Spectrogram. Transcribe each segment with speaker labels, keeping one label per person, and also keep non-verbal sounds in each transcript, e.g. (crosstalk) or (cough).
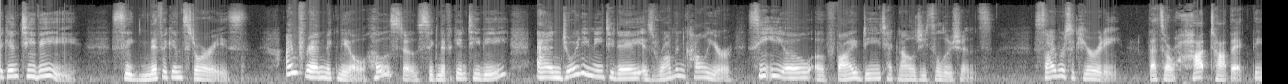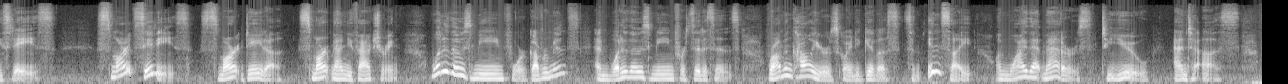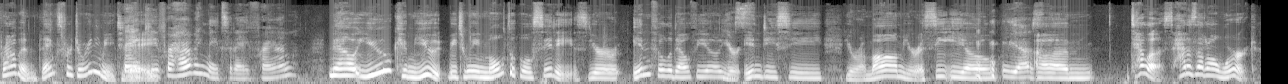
Speaker 1: Significant TV, Significant Stories. I'm Franne McNeal, host of Significant TV, and joining me today is Robynn Collier, CEO of 5D Technology Solutions. Cybersecurity, that's a hot topic these days. Smart cities, smart data, smart manufacturing. What do those mean for governments and what do those mean for citizens? Robynn Collier is going to give us some insight on why that matters to you and to us. Robynn, thanks for joining me today.
Speaker 2: Thank you for having me today, Franne.
Speaker 1: Now, you commute between multiple cities. You're in Philadelphia, yes. you're in DC, you're a mom, you're a CEO. (laughs)
Speaker 2: yes. Um,
Speaker 1: tell us, how does that all work?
